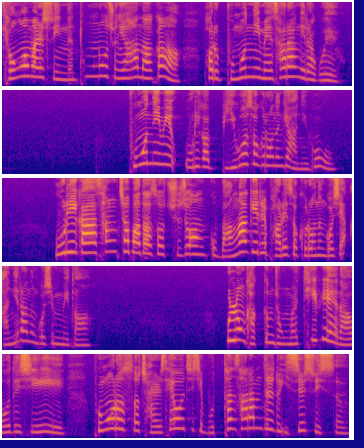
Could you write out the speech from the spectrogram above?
경험할 수 있는 통로 중에 하나가 바로 부모님의 사랑이라고 해요. 부모님이 우리가 미워서 그러는 게 아니고 우리가 상처받아서 주저앉고 망하기를 바래서 그러는 것이 아니라는 것입니다. 물론 가끔 정말 TV에 나오듯이 부모로서 잘 세워지지 못한 사람들도 있을 수 있어요.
